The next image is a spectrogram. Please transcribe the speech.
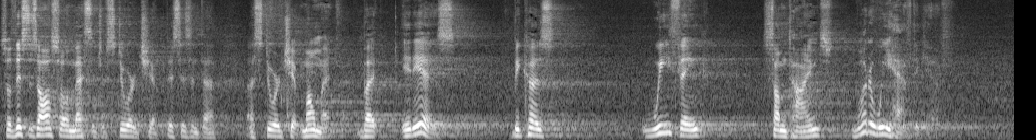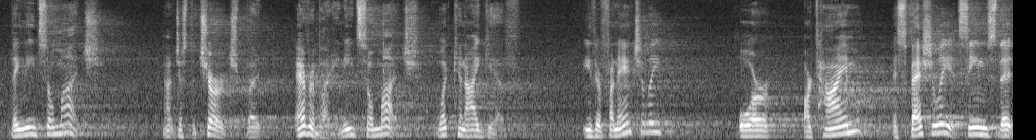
So this is also a message of stewardship. This isn't a, a stewardship moment, but it is because we think sometimes, what do we have to give? They need so much. Not just the church, but everybody needs so much. What can I give? Either financially or our time, especially. It seems that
